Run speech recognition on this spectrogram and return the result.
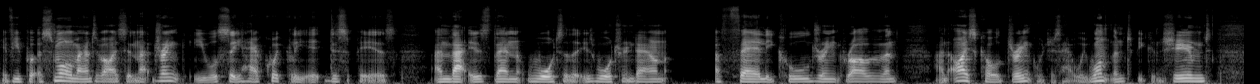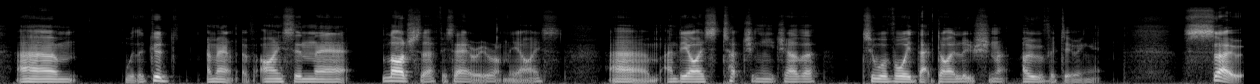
If you put a small amount of ice in that drink, you will see how quickly it disappears, and that is then water that is watering down a fairly cool drink rather than an ice cold drink, which is how we want them to be consumed. Um, with a good amount of ice in there, large surface area on the ice, um, and the ice touching each other to avoid that dilution overdoing it. So,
